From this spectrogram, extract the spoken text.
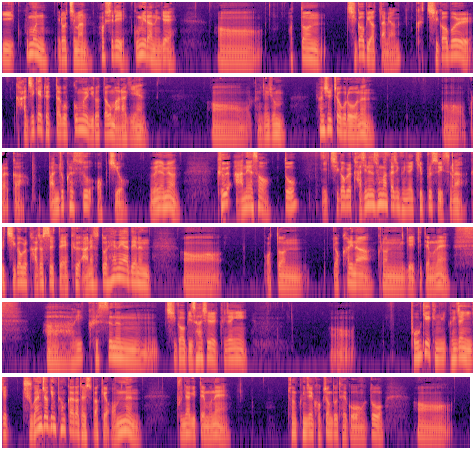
이 꿈은 이렇지만 확실히 꿈이라는 게, 어, 어떤 직업이었다면 그 직업을 가지게 됐다고 꿈을 이뤘다고 말하기엔, 어, 굉장히 좀 현실적으로는, 어, 뭐랄까, 만족할 수 없지요. 왜냐면 그 안에서 또 이 직업을 가지는 순간까지는 굉장히 기쁠 수 있으나 그 직업을 가졌을 때 그 안에서 또 해내야 되는 어 어떤 역할이나 그런 게 있기 때문에 아, 이 글 쓰는 직업이 사실 굉장히 어 보기에 굉장히 이게 주관적인 평가가 될 수밖에 없는 분야이기 때문에 저는 굉장히 걱정도 되고 또 어,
